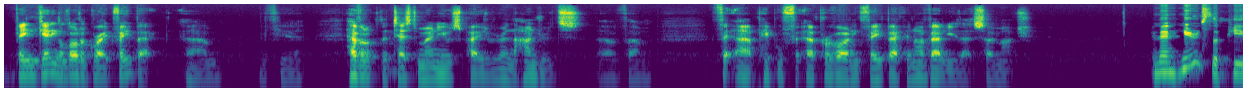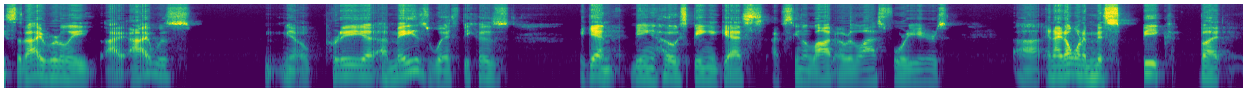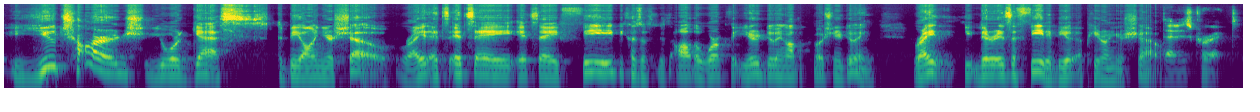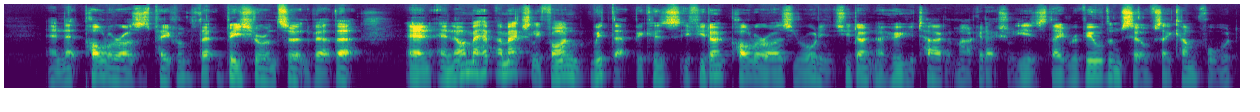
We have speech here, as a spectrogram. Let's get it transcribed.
been getting a lot of great feedback. Um, if you have a look at the testimonials page. We're in the hundreds of um, f- uh, people f- uh, providing feedback, and I value that so much. And then here's the piece that I really I, I was, you know, pretty uh, amazed with because, again, being a host, being a guest, I've seen a lot over the last four years, uh, and I don't want to misspeak, but you charge your guests to be on your show, right? It's it's a it's a fee because of all the work that you're doing, all the promotion you're doing, right? There is a fee to be appear on your show. That is correct, and that polarizes people. That be sure and certain about that. And and I'm I'm actually fine with that because if you don't polarize your audience, you don't know who your target market actually is. They reveal themselves, they come forward,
